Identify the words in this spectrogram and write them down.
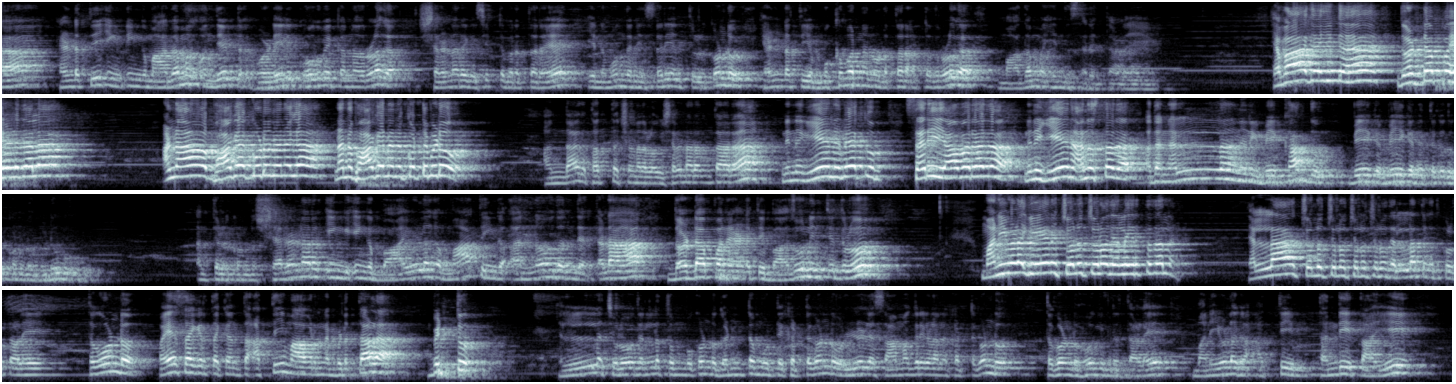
ಹೆಂಡತಿ ಹಿಂಗ್ ಹಿಂಗ್ ಮಾದಮ್ಮ ಒಂದೇಟ್ ಹೊಡೀಲಿಕ್ಕೆ ಹೋಗ್ಬೇಕನ್ನೋದ್ರೊಳಗ ಶರಣರಿಗೆ ಸಿಟ್ಟು ಬರ್ತಾರೆ ಇನ್ನು ಮುಂದೆ ನೀ ಸರಿ ಅಂತ ತಿಳ್ಕೊಂಡು ಹೆಂಡತಿಯ ಮುಖವನ್ನು ನೋಡುತ್ತಾರೆ ಅಟ್ಟದ್ರೊಳಗ ಮಾದಮ್ಮ ಹಿಂದೆ ಸರಿತಾಳೆ. ಯಾವಾಗ ಹಿಂಗ ದೊಡ್ಡಪ್ಪ ಹೇಳ್ದಲ್ಲ ಅಣ್ಣ, ಭಾಗ ಕೊಡು ನನಗ. ನನ್ನ ಭಾಗ ನನಗೆ ಕೊಟ್ಟು ಬಿಡು. ಅಂದಾಗ ತತ್ಕ್ಷಣದೊಳಗೆ ಶರಣರಂತಾರ, ನಿನಗೇನು ಬೇಕು? ಸರಿ, ಯಾವರದ? ನಿನಗೇನು ಅನಿಸ್ತದ? ಅದನ್ನೆಲ್ಲ ನಿನಗೆ ಬೇಕಾದ್ದು ಬೇಗ ಬೇಗನೆ ತೆಗೆದುಕೊಂಡು ಬಿಡು ಅಂತ ತಿಳ್ಕೊಂಡು ಶರಣರು ಹಿಂಗ್, ಹಿಂಗ ಬಾಯೊಳಗ ಮಾತು ಹಿಂಗ ಅನ್ನೋದಂದೆ. ತಡ, ದೊಡ್ಡಪ್ಪನ ಹೆಂಡತಿ ಬಾಜು ನಿಂತಿದ್ದಳು ಮನೆಯೊಳಗೆ ಏನು ಚಲೋ ಚಲೋದೆಲ್ಲ ಇರ್ತದಲ್ಲ? ಎಲ್ಲ ಚಲೋ ಚಲೋ ಚಲೋ ಚಲೋದೆಲ್ಲ ತೆಗೆದುಕೊಳ್ತಾಳೆ. ತಗೊಂಡು ವಯಸ್ಸಾಗಿರ್ತಕ್ಕಂಥ ಅತ್ತಿ ಮಾವರನ್ನ ಬಿಡ್ತಾಳ, ಬಿಟ್ಟು ಎಲ್ಲ ಚಲೋದನ್ನೆಲ್ಲ ತುಂಬಿಕೊಂಡು ಗಂಟು ಮೂಟೆ ಕಟ್ಟಿಕೊಂಡು ಒಳ್ಳೊಳ್ಳೆ ಸಾಮಗ್ರಿಗಳನ್ನು ಕಟ್ಟಿಕೊಂಡು ತಗೊಂಡು ಹೋಗಿ ಬಿಡುತ್ತಾಳೆ ಮನೆಯೊಳಗೆ ಅತ್ತಿ, ತಂದೆ, ತಾಯಿ,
